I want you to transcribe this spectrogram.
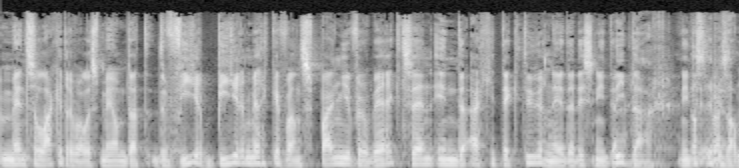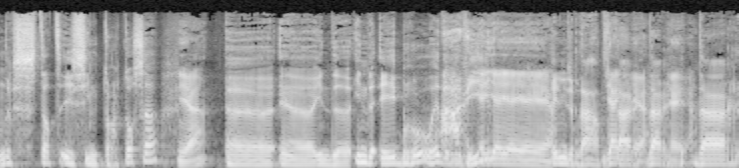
mensen lachen er wel eens mee, omdat de vier biermerken van Spanje verwerkt zijn in de architectuur. Nee, dat is niet daar. Niet daar. Niet dat is waar. ergens anders. Dat is in Tortosa, Ja. eh, in, de, in de Ebro, hè, de Ah, rivier. ja, ja, ja, ja, ja. En inderdaad, daar, daar, daar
